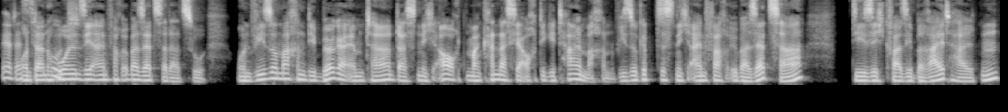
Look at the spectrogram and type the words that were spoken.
Ja, und dann holen sie einfach Übersetzer dazu. Und wieso machen die Bürgerämter das nicht auch? Man kann das ja auch digital machen. Wieso gibt es nicht einfach Übersetzer, die sich quasi bereithalten?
